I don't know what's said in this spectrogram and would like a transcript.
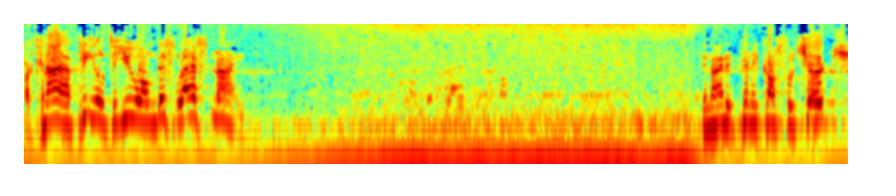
Or can I appeal to you on this last night? United Pentecostal Church,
